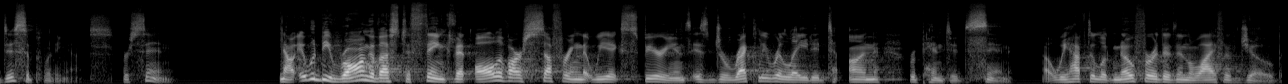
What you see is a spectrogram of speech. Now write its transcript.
disciplining us for sin. Now, it would be wrong of us to think that all of our suffering that we experience is directly related to unrepented sin. Uh, we have to look no further than the life of Job.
